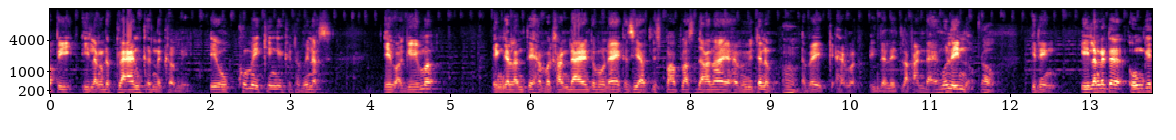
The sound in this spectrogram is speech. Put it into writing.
අපි ඊළඟට ප්ලෑන් කරන ක්‍රමේ. ඒ ඔක්කොම එකින් එකට වෙනස්. ඒ වගේම එංගලන්තේ හැම කණ්ඩායට මොන එකසි අත්ලිස් පා ප්ලස් දානය හැම. විතනම් ඇබැයි හැම ඉඳලෙත්ල කණ්ඩායමල ඉන්න. ඉතින් ඊළඟට ඔවුන්ගේ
